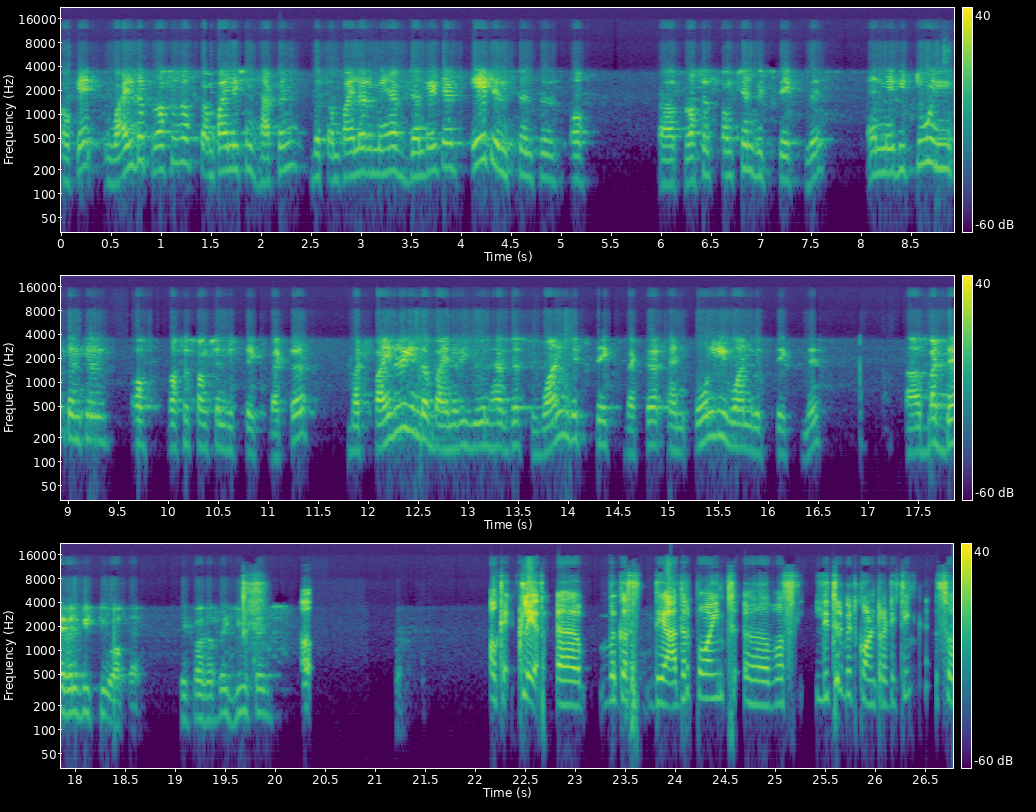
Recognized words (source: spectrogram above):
Okay, while the process of compilation happens, the compiler may have generated eight instances of uh, process function which takes this, and maybe two instances of process function which takes vector. But finally, in the binary, you will have just one which takes vector and only one which takes list. Uh, but there will be two of them because of the usage. okay clear uh, because the other point uh, was little bit contradicting so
